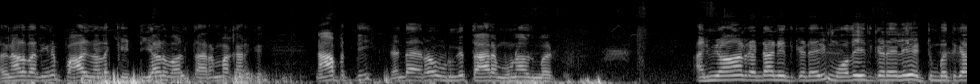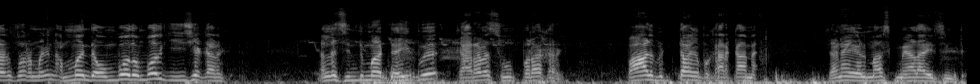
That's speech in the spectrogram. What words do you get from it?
அதனால் பார்த்தீங்கன்னா பால் நல்லா கெட்டியான பால் தரமாக கறக்கு. நாற்பத்தி ரெண்டாயிரம் ரூபா விடுங்க தரேன் மூணாவது மாடு. அருமையான ரெண்டாம் இது கிடையாது மொதல் இது கடையிலே எட்டு பத்து சொல்கிற மாதிரி நம்ம இந்த ஒம்பது ஒம்போதுக்கு ஈஸியாக கறக்கு. நல்ல சிந்துமா டைப்பு கறவை சூப்பராக கறக்கு. பால் விட்டாங்க இப்போ கறக்காமல் ஏன்னா ஏழு மாதத்துக்கு மேலே ஆயிடுச்சுன்ட்டு.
